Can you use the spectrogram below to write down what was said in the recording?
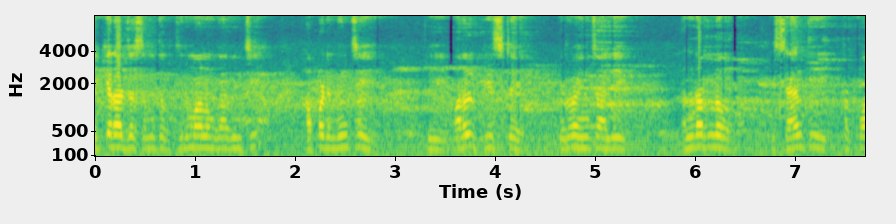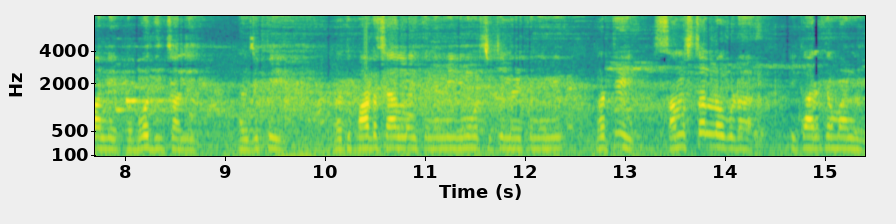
ఐక్యరాజ్య సమితి తీర్మానం గావించి అప్పటి నుంచి ఈ వరల్డ్ పీస్ డే నిర్వహించాలి అందరిలో ఈ శాంతి తత్వాన్ని ప్రబోధించాలి అని చెప్పి ప్రతి పాఠశాలలో అయితేనేమి యూనివర్సిటీలో అయితేనేమి ప్రతి సంస్థల్లో కూడా ఈ కార్యక్రమాన్ని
